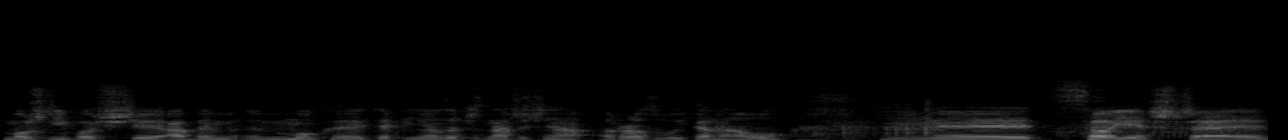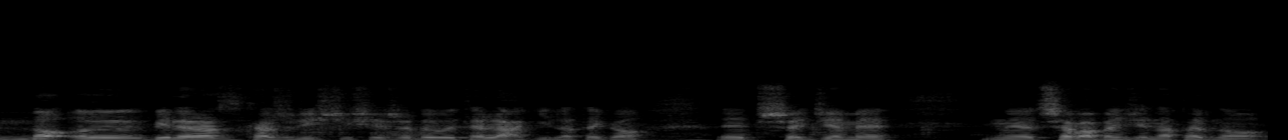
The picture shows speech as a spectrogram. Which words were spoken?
możliwość, e, abym mógł e, te pieniądze przeznaczyć na rozwój kanału. Mm, e, Co jeszcze? No, e, wiele razy skarżyliście się, że były te lagi, dlatego e, przejdziemy. e, Trzeba będzie na pewno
